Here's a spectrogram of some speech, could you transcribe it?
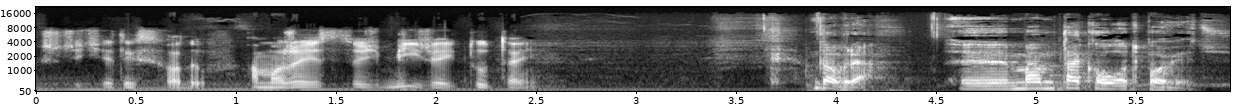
szczycie tych schodów, a może jest coś bliżej tutaj. Dobra, y, mam taką odpowiedź.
